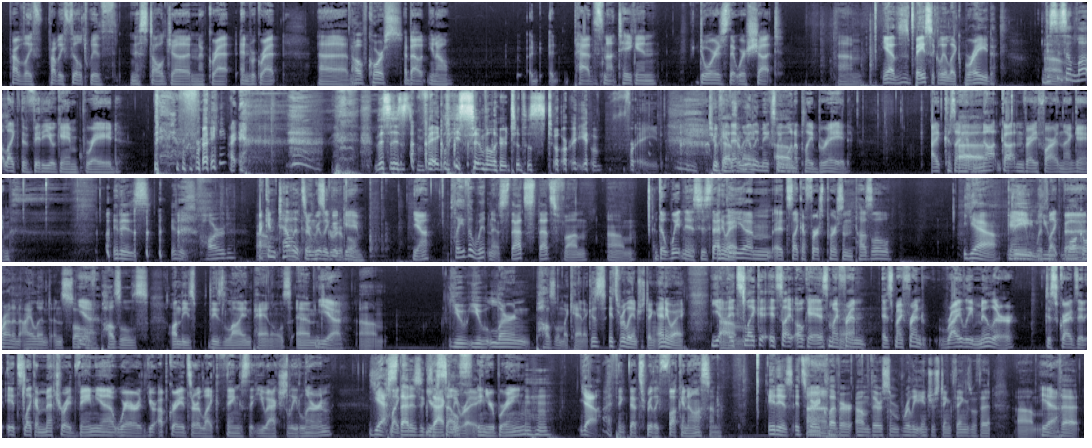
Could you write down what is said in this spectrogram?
probably probably filled with nostalgia and regret and regret. Um, Oh, of course. about you know paths not taken, doors that were shut. Um, Yeah, this is basically like Braid. this is a Um, lot like the video game Braid. right? I, This is vaguely similar to the story of Braid. okay, that really makes me Um, want to play Braid. I because I have Uh, not gotten very far in that game. It is. It is hard. I can um, tell it's a really good game. Yeah. Play the Witness. That's that's fun. Um, The Witness is that Anyway. the um? It's like a first-person puzzle. yeah, Game the, with, you like, the- walk around an island and solve Yeah. puzzles on these these line panels, and Yeah, um, you you learn puzzle mechanic. It's it's really interesting. Anyway, yeah. it's Um, like it's like okay, as my friend as my friend Riley Miller describes it, it's like a Metroidvania where your upgrades are like things that you actually learn. yes, Like that is exactly right. in your brain. yeah, I think that's really fucking awesome. It is. It's very Um, clever. Um, there's some really interesting things with it. Um, Yeah. That,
